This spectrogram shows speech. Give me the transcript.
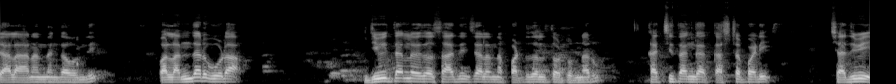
చాలా ఆనందంగా ఉంది. వాళ్ళందరూ కూడా జీవితంలో ఏదో సాధించాలన్న పట్టుదలతో ఉన్నారు. ఖచ్చితంగా కష్టపడి చదివి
